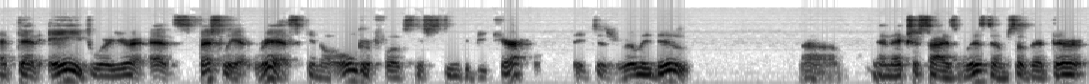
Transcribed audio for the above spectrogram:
at that age where you're at, especially at risk, you know, older folks just need to be careful. They just really do, um, and exercise wisdom so that they're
